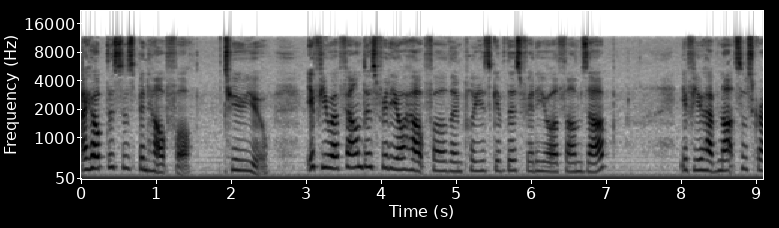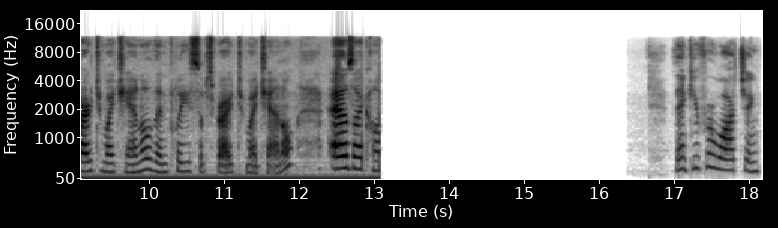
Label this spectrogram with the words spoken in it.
I hope this has been helpful to you. If you have found this video helpful, then please give this video a thumbs up. If you have not subscribed to my channel, then please subscribe to my channel as I Thank you for watching.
